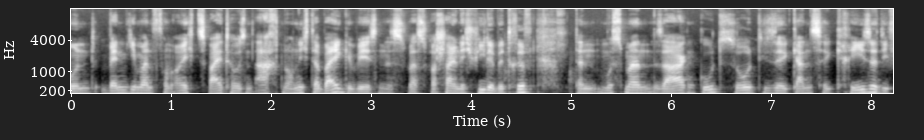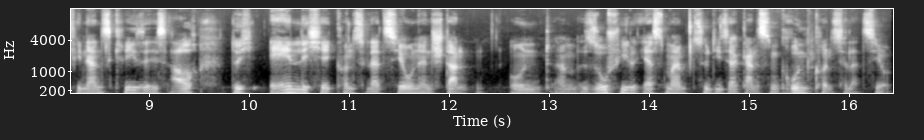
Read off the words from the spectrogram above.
und wenn jemand von euch 2008 noch nicht dabei gewesen ist, was wahrscheinlich viele betrifft, dann muss man sagen, gut, so diese ganze Krise, die Finanzkrise ist auch durch ähnliche Konstellationen entstanden. Und ähm, so viel erstmal zu dieser ganzen Grundkonstellation.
